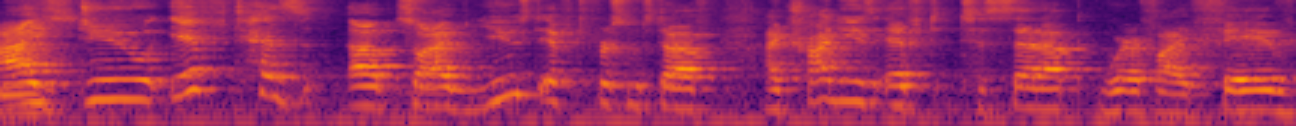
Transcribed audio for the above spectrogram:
I do. IFTTT has uh, so I've used IFTTT for some stuff. I tried to use IFTTT to set up where if I faved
